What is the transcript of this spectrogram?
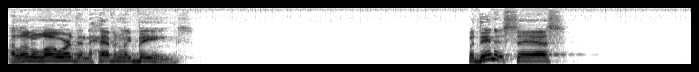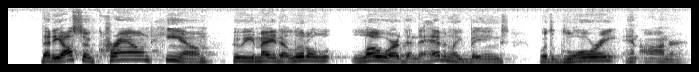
a little lower than the heavenly beings. But then it says that he also crowned him who he made a little lower than the heavenly beings with glory and honor.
